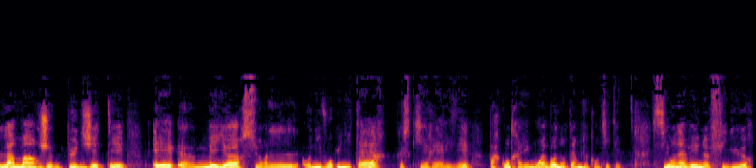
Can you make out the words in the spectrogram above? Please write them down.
la marge budgétée est meilleure sur au niveau unitaire que ce qui est réalisé. Par contre, elle est moins bonne en termes de quantité. Si on avait une figure,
